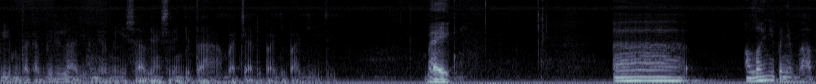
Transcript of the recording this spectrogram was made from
belum takabiri lagi milisab yang sering kita baca di pagi-pagi itu. Baik. Uh, Allah ini penyebab.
